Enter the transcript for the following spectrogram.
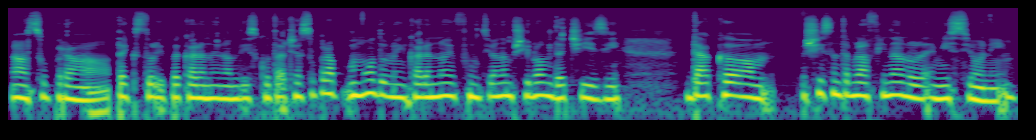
asupra textului pe care noi l-am discutat și asupra modului în care noi funcționăm și luăm decizii. Dacă, și suntem la finalul emisiunii,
